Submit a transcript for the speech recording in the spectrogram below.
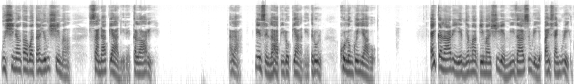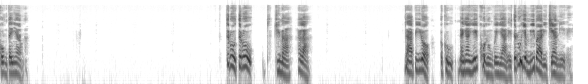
အခုရှိနာကဝတန်ရုံရှိမှာစန္ဒပြနေတယ်ကလားရီဟလာနေ့စဉ်လာပြီးတော့ပြနေသူတို့ခိုလုံခွင့်ရဖို့အဲ့ကလားရီရဲ့မြန်မာပြည်မှာရှိတဲ့မိသားစုတွေရဲ့ပိုင်ဆိုင်မှုတွေအကုန်သိမ်းရမှာသူတို့သူတို့ ဒီမှာဟလာလာပြီးတော့အခုနိုင်ငံရေးခိုလုံခွင့်ရတယ်သူတို့ရဲ့မိဘတွေကြမ်းနေတယ်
